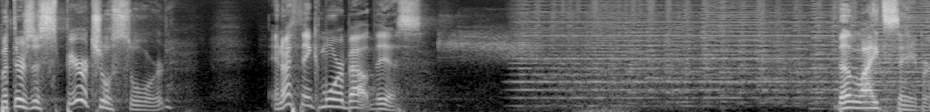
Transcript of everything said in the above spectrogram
but there's a spiritual sword. And I think more about this the lightsaber.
